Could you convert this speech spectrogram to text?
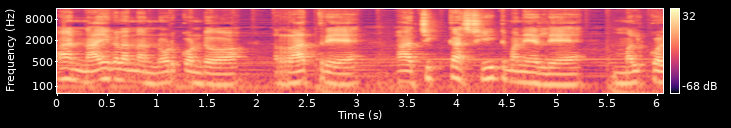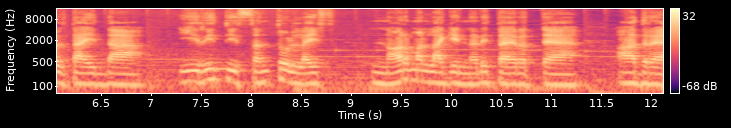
ಆ ನಾಯಿಗಳನ್ನು ನೋಡಿಕೊಂಡು ರಾತ್ರಿ ಆ ಚಿಕ್ಕ ಶೀಟ್ ಮನೆಯಲ್ಲಿ ಮಲ್ಕೊಳ್ತಾ ಇದ್ದ ಈ ರೀತಿ ಸಂತು ಲೈಫ್ ನಾರ್ಮಲ್ ಆಗಿ ನಡೀತಾ ಇರುತ್ತೆ. ಆದರೆ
